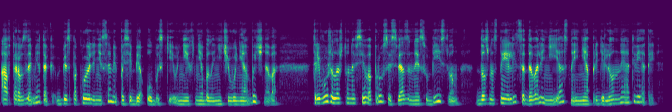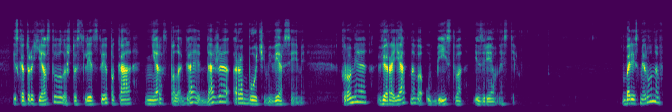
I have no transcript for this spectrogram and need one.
Авторов заметок беспокоили не сами по себе обыски, в них не было ничего необычного. Тревожило, что на все вопросы, связанные с убийством, должностные лица давали неясные, неопределенные ответы, из которых явствовало, что следствие пока не располагает даже рабочими версиями, кроме вероятного убийства из ревности. Борис Миронов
